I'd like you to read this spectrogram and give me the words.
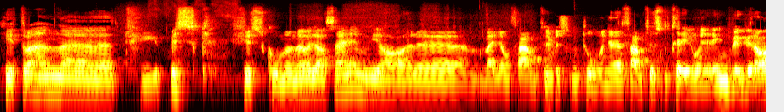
Hitra er en uh, typisk kystkommune, vil jeg si. Vi har uh, mellom 5200 og 5300 innbyggere.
